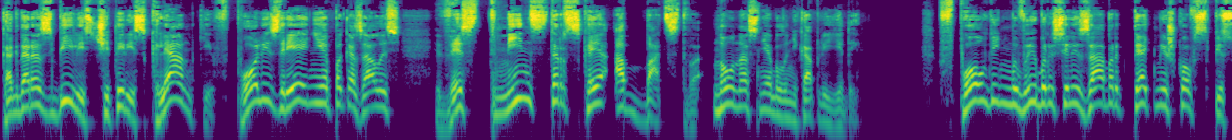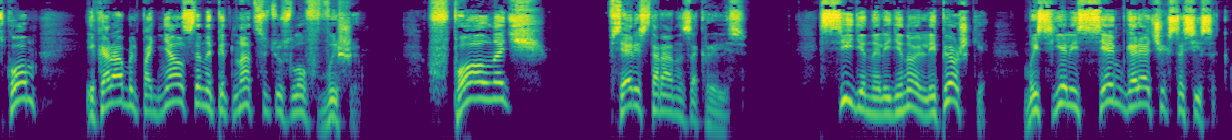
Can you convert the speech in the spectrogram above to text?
Когда разбились четыре склянки, в поле зрения показалось Вестминстерское аббатство, но у нас не было ни капли еды. В полдень мы выбросили за борт пять мешков с песком, и корабль поднялся на пятнадцать узлов выше. В полночь все рестораны закрылись. Сидя на ледяной лепешке, мы съели семь горячих сосисок.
